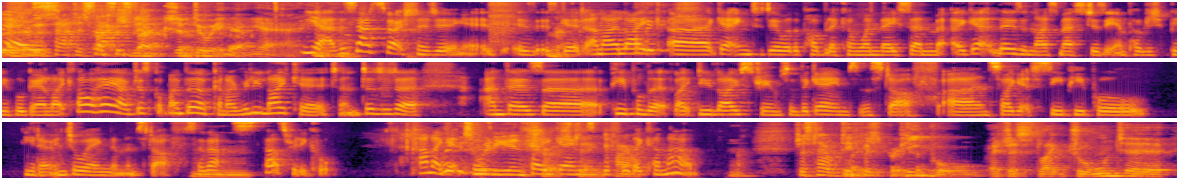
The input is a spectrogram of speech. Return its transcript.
know, the satisfaction, satisfaction, of doing yeah. it, yeah. yeah, the satisfaction of doing it is, is, is good. And I like uh, getting to deal with the public. And when they send, me- I get loads of nice messages in publishing people going like, "Oh, hey, I've just got my book and I really like it," and da da da. And there's uh, people that like do live streams of the games and stuff, and so I get to see people, you know, enjoying them and stuff. So that's that's really cool. And I, I get think to it's really play games interesting before how- they come out. just how different people are just like drawn to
